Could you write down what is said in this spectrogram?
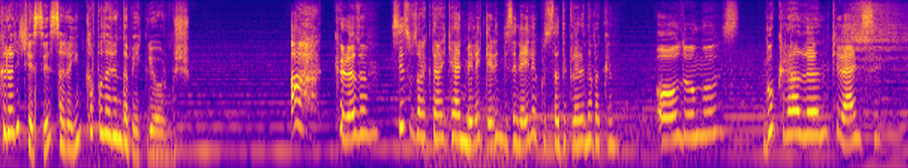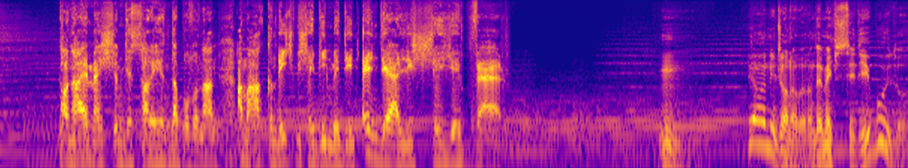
Kraliçesi sarayın kapılarında bekliyormuş. Kralım, siz uzaktayken meleklerin bizi neyle kutsadıklarına bakın. Oğlumuz, bu krallığın prensi. Bana hemen şimdi sarayında bulunan ama hakkında hiçbir şey bilmediğin en değerli şeyi ver. Yani canavarın demek istediği buydu.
